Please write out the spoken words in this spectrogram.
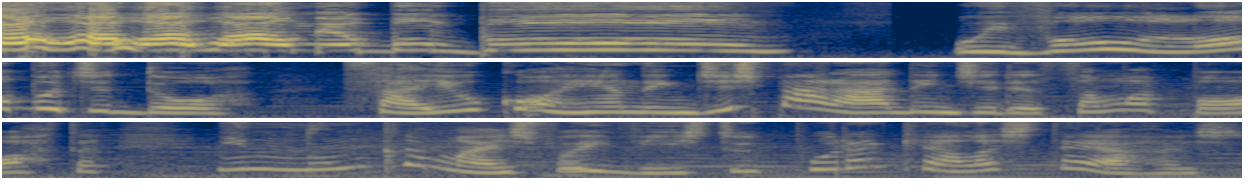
Au, au, au, au, meu bumbum! Uivou o lobo de dor, saiu correndo em disparada em direção à porta e nunca mais foi visto por aquelas terras.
